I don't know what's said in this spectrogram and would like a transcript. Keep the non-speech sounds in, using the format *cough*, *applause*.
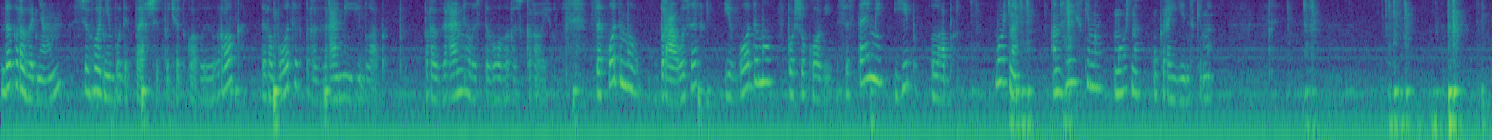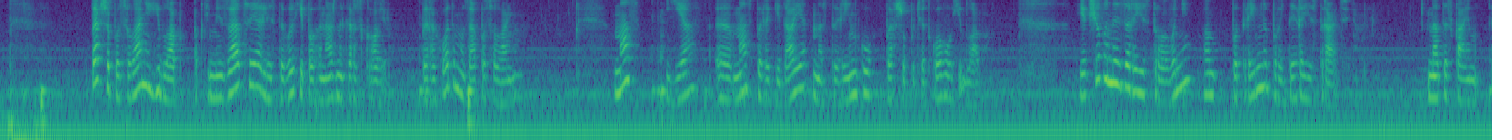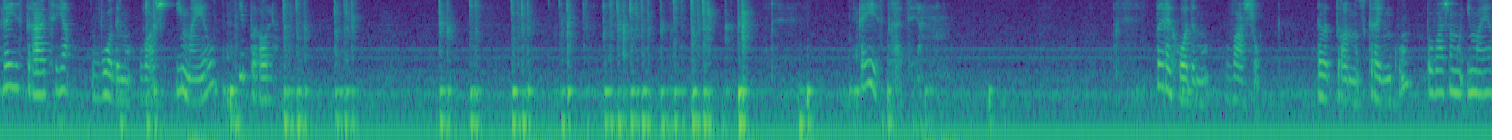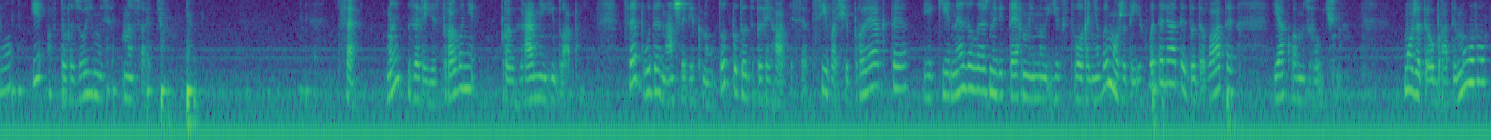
Доброго дня! Сьогодні буде перший початковий урок роботи в програмі GitLab, програмі листового розкрою. Заходимо в браузер і вводимо в пошуковій системі GitLab. Можна англійськими, можна українськими. Перше посилання GitLab – оптимізація лістових і погонажних розкроїв. Переходимо за посиланням. У нас є, е, в нас перекидає на сторінку першопочаткового гіблаба. Якщо ви не зареєстровані, вам потрібно пройти реєстрацію. Натискаємо Реєстрація, вводимо ваш імейл і пароль. Реєстрація. Переходимо в вашу електронну скриньку по вашому імейлу і авторизуємося на сайті. Все, ми зареєстровані в програмі GitLab. Це буде наше вікно. Тут будуть зберігатися всі ваші проекти, які незалежно від терміну їх створення, ви можете їх видаляти, додавати, як вам зручно. Можете обрати мову.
